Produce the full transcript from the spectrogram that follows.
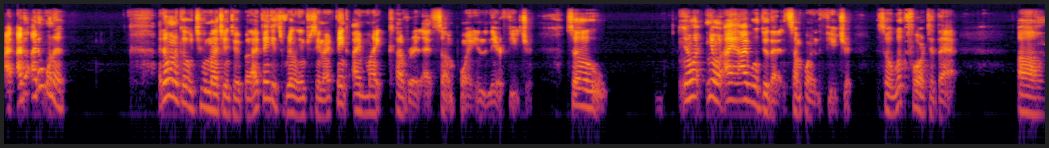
I, I, I don't want to. I don't want to go too much into it, but I think it's really interesting. I think I might cover it at some point in the near future. So, you know what? You know what? I, I will do that at some point in the future. So look forward to that. Um,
